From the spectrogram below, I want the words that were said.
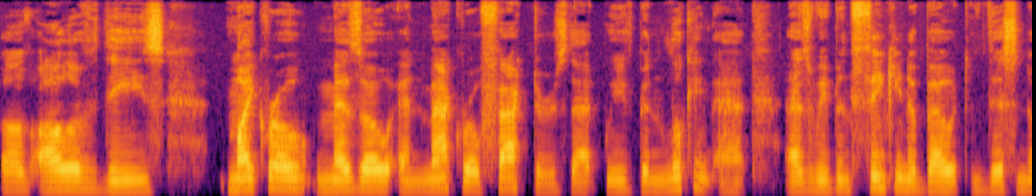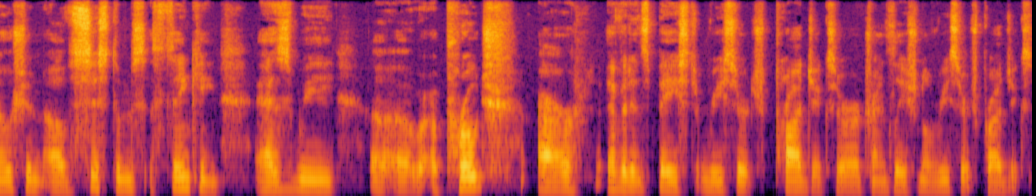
of all of these micro, meso, and macro factors that we've been looking at as we've been thinking about this notion of systems thinking as we uh, uh approach our evidence-based research projects or our translational research projects.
